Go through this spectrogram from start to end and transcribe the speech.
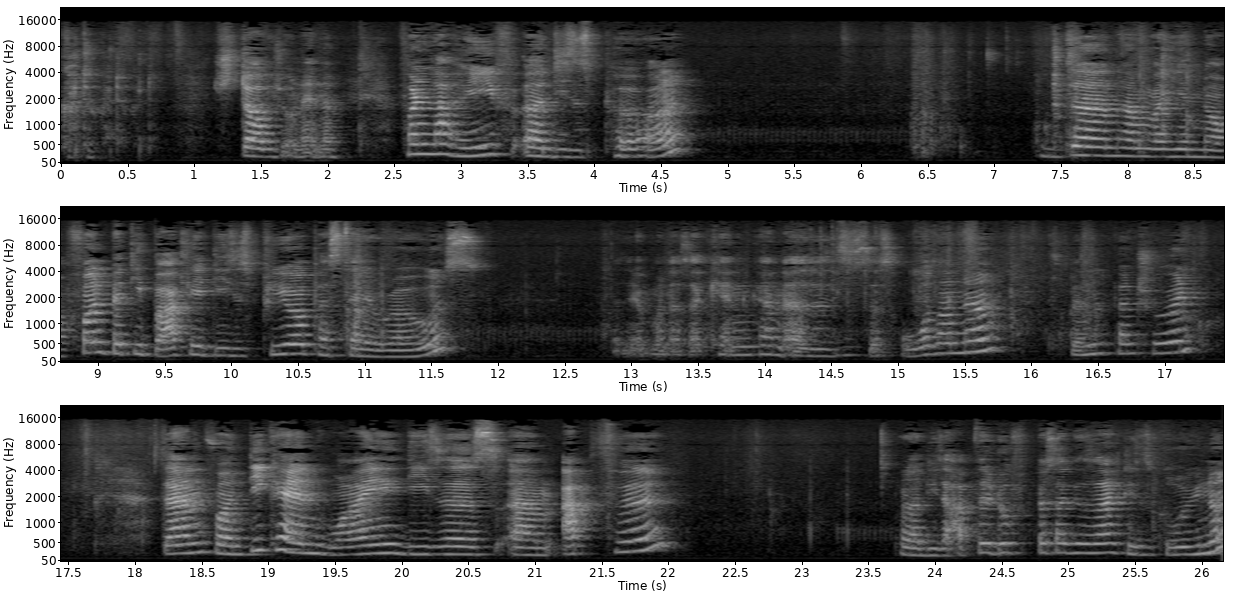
Gott, oh Gott, oh Gott. Staubig ohne Ende. Von Larif äh, dieses Pearl. Dann haben wir hier noch von Betty Barclay dieses Pure Pastel Rose. Ich weiß nicht, ob man das erkennen kann. Also das ist das Rosane. Das blendet ganz schön. Dann von DKNY dieses ähm, Apfel. Oder dieser Apfelduft besser gesagt, dieses grüne.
